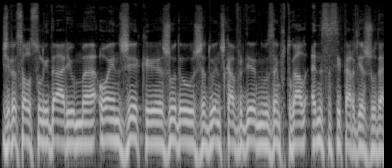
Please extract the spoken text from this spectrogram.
Girassol Solidário, uma ONG que ajuda os doentes cabo-verdianos em Portugal a necessitar de ajuda.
